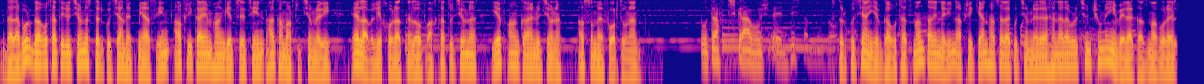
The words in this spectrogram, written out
Դարավոր գաղութատիրությունը ստրկության հետ միասին Աֆրիկայում հանգեցրեցին հակամարտությունների, ել ավելի խորացնելով աղքատությունը եւ անկայունությունը, ասում է Ֆորտունան։ Ստրկության եւ գաղութացման տարիներին աֆրիկյան հասարակությունները հնարավորություն չունեին վերակազմավորել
